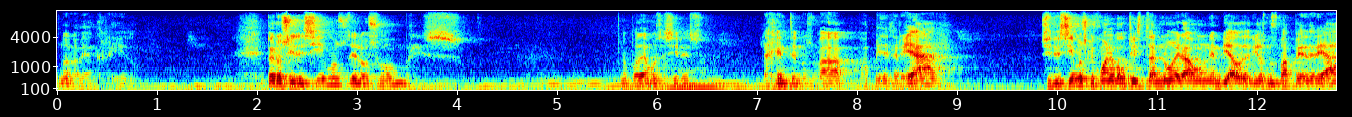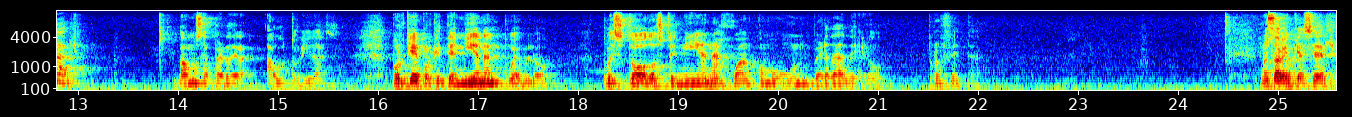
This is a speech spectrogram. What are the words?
No lo habían creído. Pero si decimos de los hombres, no podemos decir eso. La gente nos va a apedrear. Si decimos que Juan el Bautista no era un enviado de Dios, nos va a apedrear. Vamos a perder autoridad. ¿Por qué? Porque temían al pueblo. Pues todos tenían a Juan como un verdadero profeta. No saben qué hacer.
